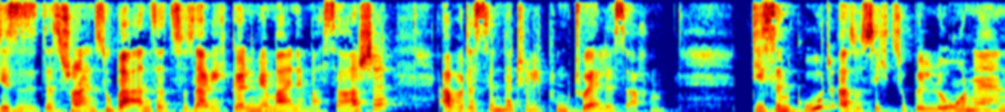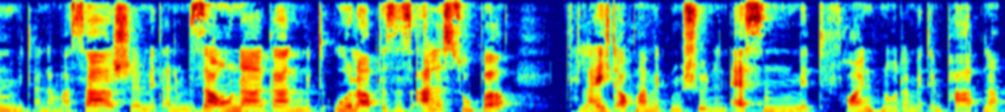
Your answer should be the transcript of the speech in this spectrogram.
dieses, das ist schon ein super Ansatz zu sagen, ich gönne mir mal eine Massage, aber das sind natürlich punktuelle Sachen. Die sind gut, also sich zu belohnen mit einer Massage, mit einem Saunagang, mit Urlaub, das ist alles super. Vielleicht auch mal mit einem schönen Essen, mit Freunden oder mit dem Partner.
